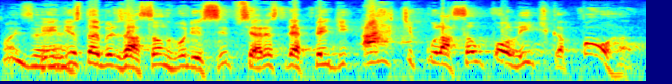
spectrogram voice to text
Pois é. Em estabilização do município cearense depende de articulação política. Porra!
